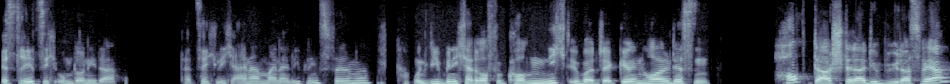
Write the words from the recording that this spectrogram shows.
es dreht sich um Donnie Darko. Tatsächlich einer meiner Lieblingsfilme. Und wie bin ich da drauf gekommen? Nicht über Jack Gyllenhaal, dessen Hauptdarstellerdebüt das wäre,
